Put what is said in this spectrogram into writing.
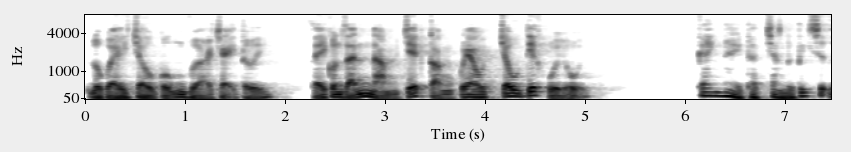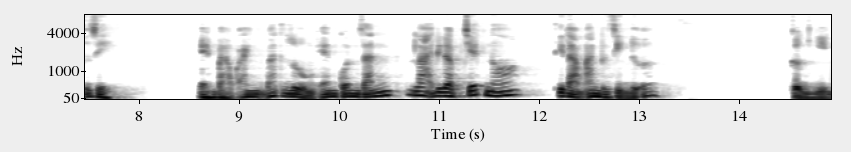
Lúc ấy Châu cũng vừa chạy tới, Thấy con rắn nằm chết còng queo Châu tiếc hủi hủi. Cái anh này thật chẳng được tích sự gì. Em bảo anh bắt dùm em con rắn Lại đi đập chết nó, Thì làm ăn được gì nữa? Cưng nhìn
